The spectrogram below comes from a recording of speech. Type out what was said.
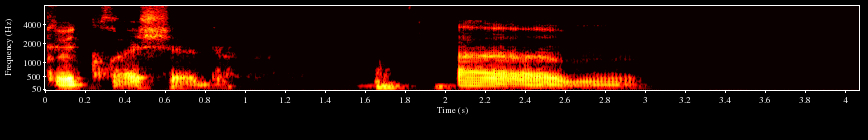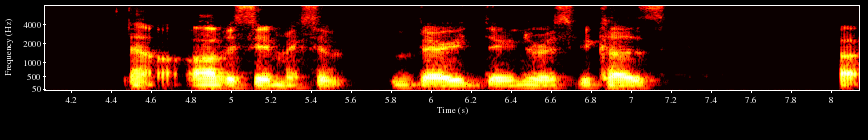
good question. Um, now, obviously, it makes it very dangerous because uh,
